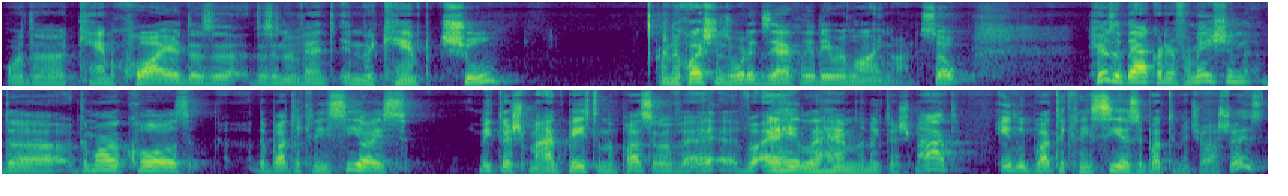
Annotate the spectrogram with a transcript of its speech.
or the camp choir does a does an event in the camp shul. And the question is, what exactly are they relying on? So, here's the background information. The Gemara calls the Knesiyos Mikdash Mat based on the pasuk of Ehe Lehem LeMikdash Mat. Elu Bate Knesiyos Midrashos.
